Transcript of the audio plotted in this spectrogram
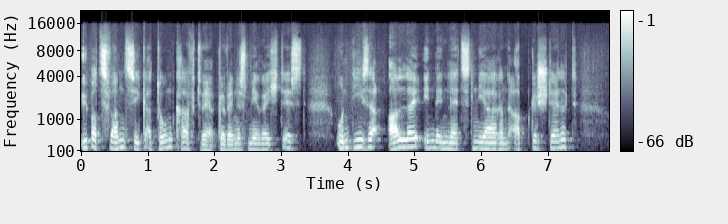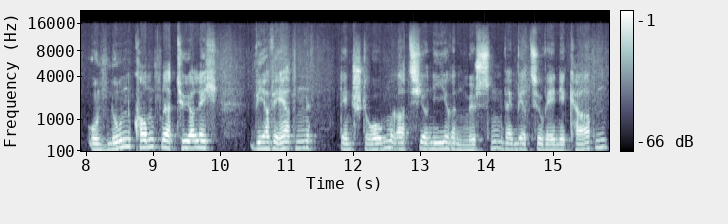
über 20 Atomkraftwerke, wenn es mir recht ist, und diese alle in den letzten Jahren abgestellt. Und nun kommt natürlich, wir werden den Strom rationieren müssen, wenn wir zu wenig haben.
